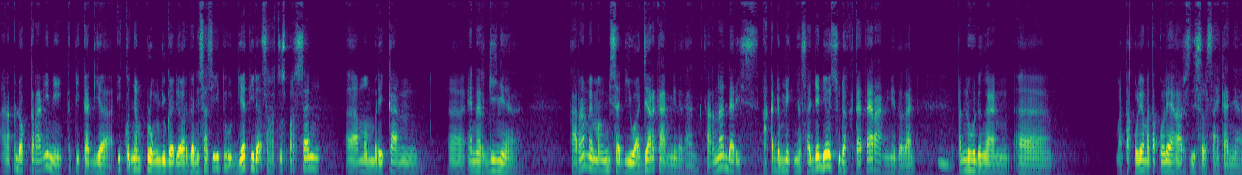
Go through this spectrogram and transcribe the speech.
anak kedokteran ini ketika dia ikut nyemplung juga di organisasi itu, dia tidak 100% eh, memberikan eh, energinya. Karena memang bisa diwajarkan gitu kan. Karena dari akademiknya saja dia sudah keteteran gitu kan. Penuh dengan eh, mata kuliah-mata kuliah yang harus diselesaikannya.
